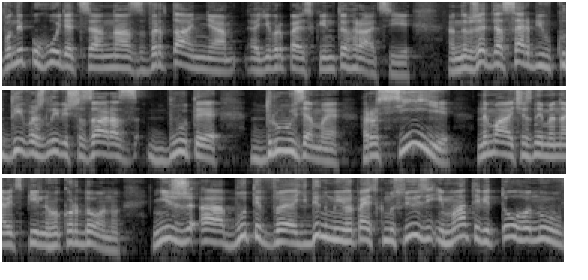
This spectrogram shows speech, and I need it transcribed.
вони погодяться на звертання е, європейської інтеграції? Невже для сербів куди важливіше зараз бути друзями Росії, не маючи з ними навіть спільного кордону, ніж е, бути в єдиному європейському союзі і мати від того ну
